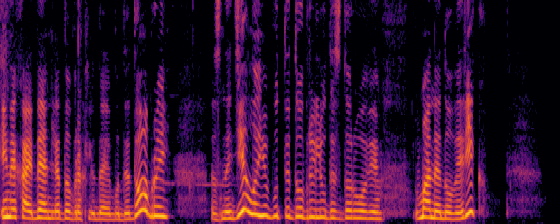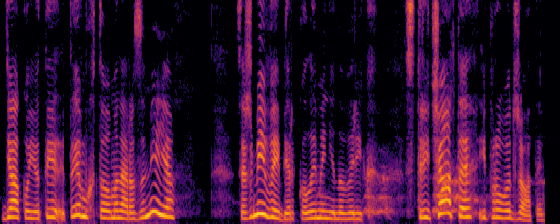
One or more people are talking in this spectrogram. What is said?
І нехай день для добрих людей буде добрий. З неділею будьте добрі, люди здорові. У мене новий рік. Дякую тим, хто мене розуміє. Це ж мій вибір, коли мені новий рік зустрічати і проводжати.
